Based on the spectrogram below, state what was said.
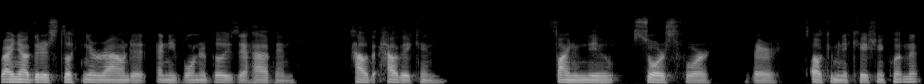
right now they're just looking around at any vulnerabilities they have and how the, how they can find a new source for their telecommunication equipment.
